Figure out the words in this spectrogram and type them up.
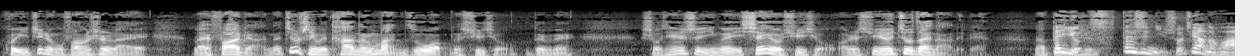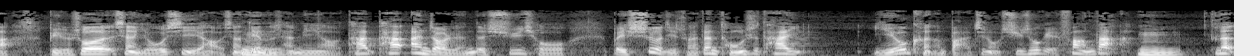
会以这种方式来来发展？那就是因为它能满足我们的需求，对不对？首先是因为先有需求，而需求就在那里边。那但有，但是你说这样的话，比如说像游戏也好像电子产品也好，它它按照人的需求被设计出来，但同时它也有可能把这种需求给放大。嗯，那。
